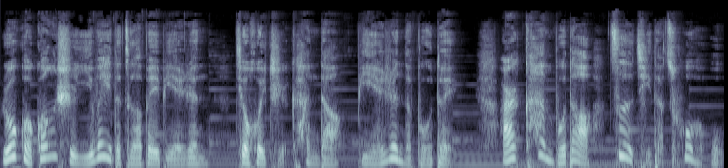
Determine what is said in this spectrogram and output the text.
如果光是一味的责备别人，就会只看到别人的不对，而看不到自己的错误。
